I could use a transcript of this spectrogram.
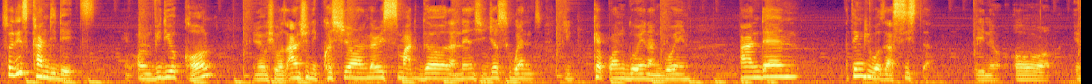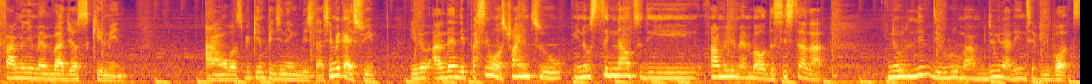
So this candidate on video call, you know, she was answering a question, very smart girl, and then she just went, she kept on going and going. And then I think it was her sister, you know, or a family member just came in and was speaking pidgin English. That she make a sweep, you know, and then the person was trying to, you know, signal to the family member or the sister that, you know, leave the room. I'm doing an interview, but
